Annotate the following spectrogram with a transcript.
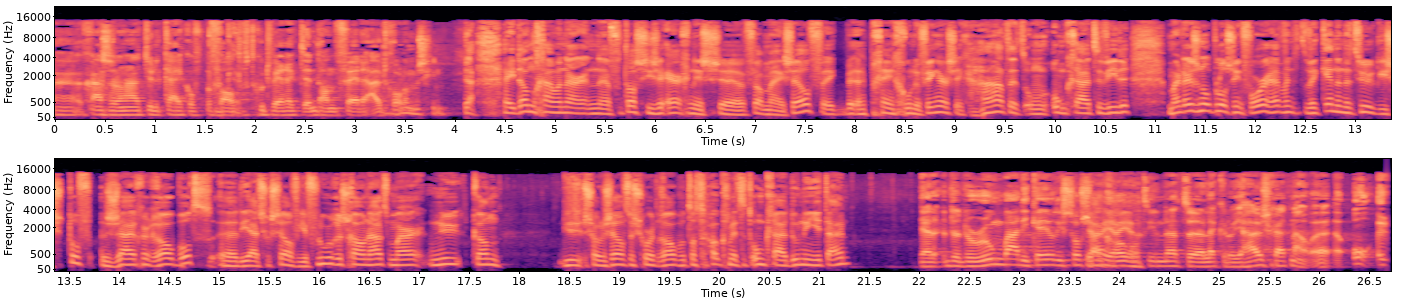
eh, gaan ze daarna natuurlijk kijken of het bevalt, of het goed werkt. En dan verder uitrollen misschien. Ja, hey, dan gaan we naar een fantastische ergernis eh, van mijzelf. Ik heb geen groene vingers. Ik haat het om onkruid te wieden. Maar daar is een oplossing voor. Hè, want we kennen natuurlijk die stofzuigerrobot... eh, die uit zichzelf je vloeren schoonhoudt. Maar nu kan die- zo'nzelfde soort robot dat ook met het onkruid doen in je tuin? Ja, de, de, Roomba, die ken je wel, die stofzuigerrobot Ja, ja, ja. die inderdaad eh, lekker door je huis gaat. Nou, eh, eh,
